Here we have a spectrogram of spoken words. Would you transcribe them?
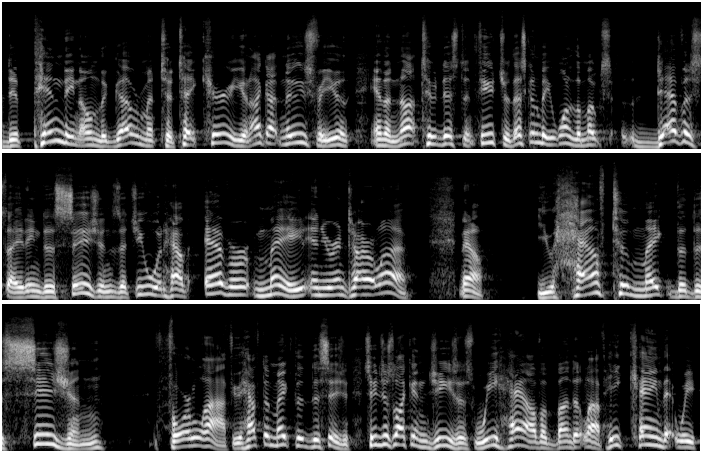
depending on the government to take care of you. And I got news for you in the not too distant future. That's going to be one of the most devastating decisions that you would have ever made in your entire life. Now, you have to make the decision for life. You have to make the decision. See, just like in Jesus, we have abundant life. He came that we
